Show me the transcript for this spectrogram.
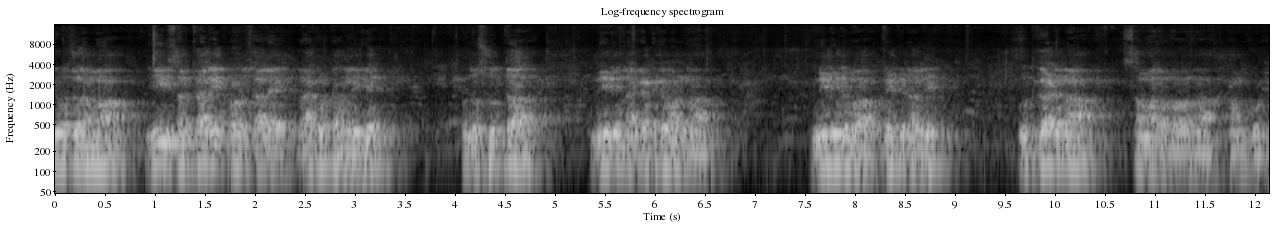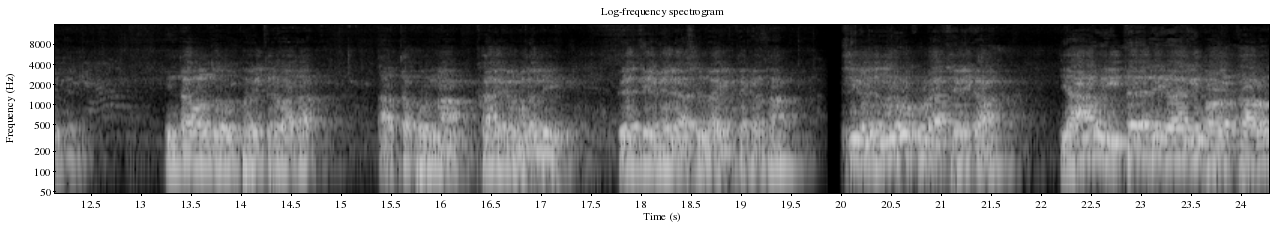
ಇವತ್ತು ನಮ್ಮ ಈ ಸರ್ಕಾರಿ ಪ್ರೌಢಶಾಲೆ ರಾಗೋಟಹಳ್ಳಿಗೆ ಒಂದು ಶುದ್ಧ ನೀರಿನ ಘಟಕವನ್ನು ನೀಡಿರುವ ಭೇಟಿನಲ್ಲಿ ಉದ್ಘಾಟನಾ ಸಮಾರಂಭವನ್ನು ಹಮ್ಮಿಕೊಂಡಿದ್ದೇವೆ. ಇಂಥ ಒಂದು ಪವಿತ್ರವಾದ, ಅರ್ಥಪೂರ್ಣ ಕಾರ್ಯಕ್ರಮದಲ್ಲಿ ವೇದಿಕೆಯ ಮೇಲೆ ಆಸೀನರಾಗಿರ್ತಕ್ಕಂಥ ಶ್ರೀಗಳೆಲ್ಲರೂ ಕೂಡ ಕ್ಷಣಿಕ ಯಾರು ಇತರರಿಗಾಗಿ ಬಾಳುತ್ತಾರೋ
